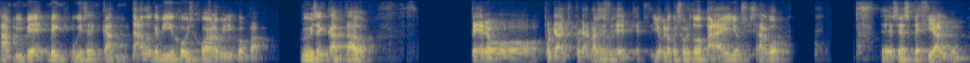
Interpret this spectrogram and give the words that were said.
A mí me, hubiese encantado que mi hijo hubiese jugado a la minicopa. Me hubiese encantado. Pero, porque, porque además eh, yo creo que sobre todo para ellos es algo es especial, ¿no?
